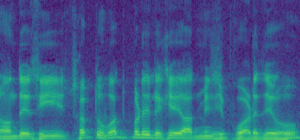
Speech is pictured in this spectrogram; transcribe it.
ਆਉਂਦੇ ਸੀ। ਸਭ ਤੋਂ ਵੱਧ ਪੜ੍ਹੇ ਲਿਖੇ ਆਦਮੀ ਸੀ ਫੁਆੜੇ ਦੇ ਉਹ।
